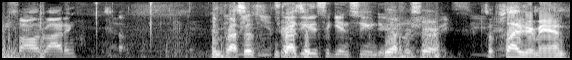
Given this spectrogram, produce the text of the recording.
Skirt. Solid riding. Impressive. Try to do this again soon, dude. Yeah, for sure. It's a pleasure, man.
